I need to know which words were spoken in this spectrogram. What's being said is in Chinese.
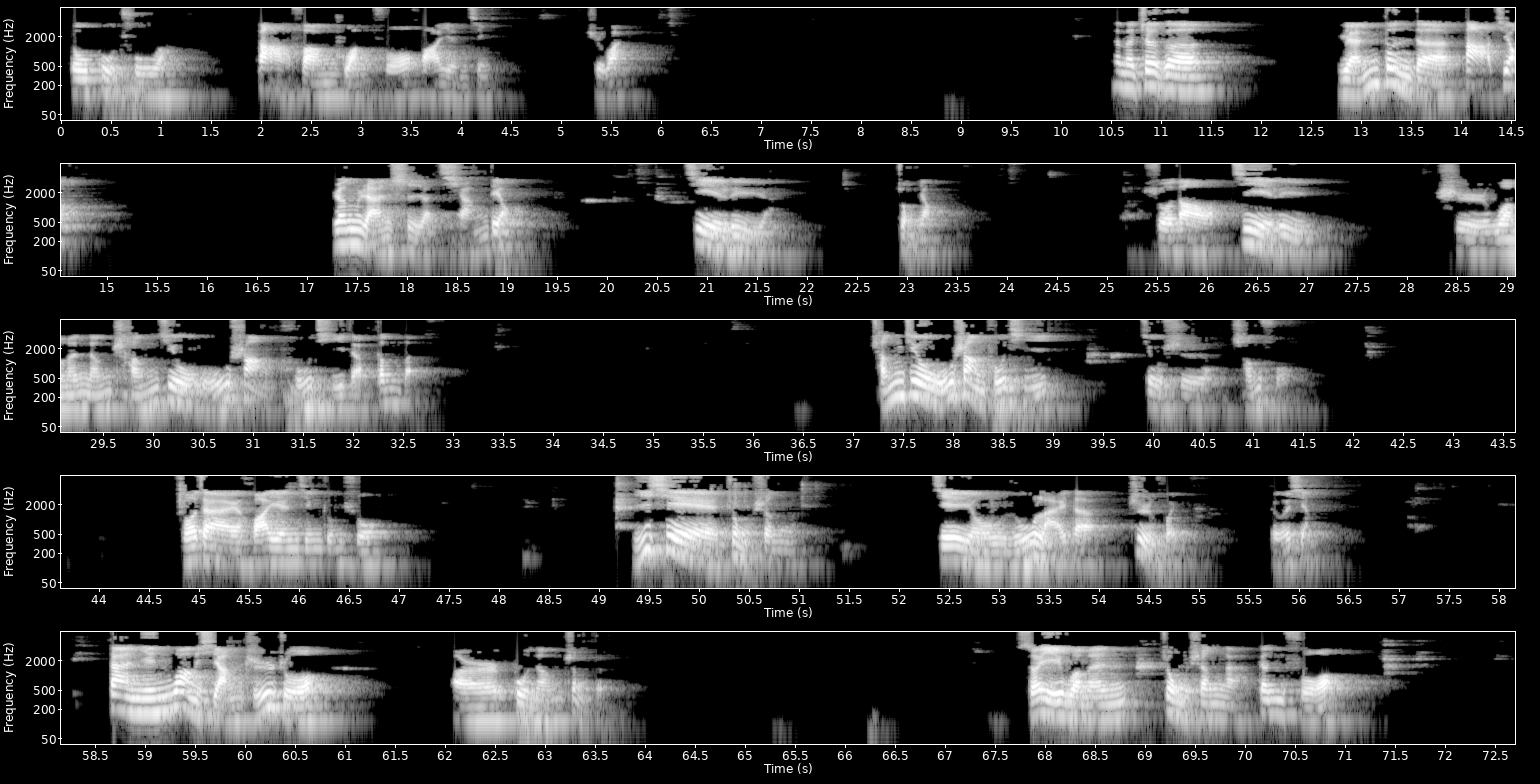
都不出啊《大方广佛华严经》之外。那么这个圆顿的大教。仍然是啊，强调戒律啊重要。说到戒律，是我们能成就无上菩提的根本。成就无上菩提，就是成佛。佛在《华严经》中说。一切众生皆有如来的智慧德相，但因妄想执着而不能证得。所以，我们众生啊，跟佛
